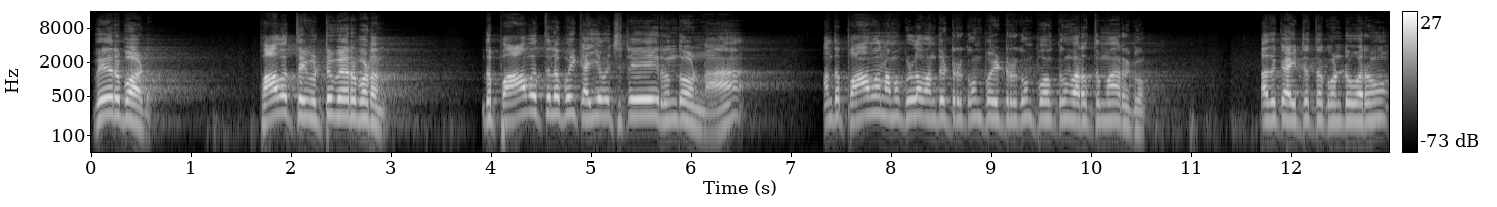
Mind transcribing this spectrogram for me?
வேறுபாடு. பாவத்தை விட்டு வேறுபடணும். இந்த பாவத்தில் போய் கையை வச்சுட்டே இருந்தோம்னா அந்த பாவம் நமக்குள்ளே வந்துட்டு இருக்கும் போயிட்டு இருக்கும் போக்கும் வரத்துமா இருக்கும். அதுக்கு ஐட்டத்தை கொண்டு வரும்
